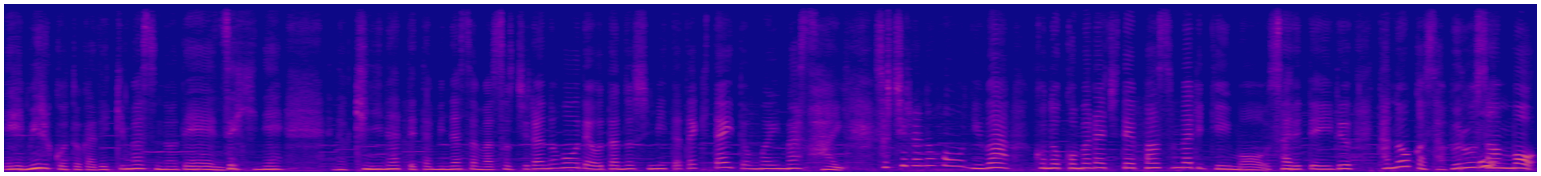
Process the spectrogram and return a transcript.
えー見ることができますので、うん。ぜひねあの気になってた皆様そちらの方でお楽しみいただきたいと思います。はい。そちらの方にはこのコマラジでパーソナリティもされている田之岡三郎さんも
